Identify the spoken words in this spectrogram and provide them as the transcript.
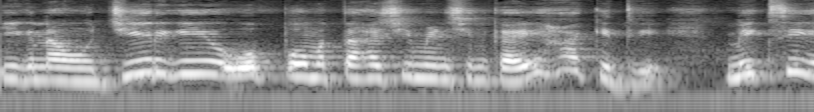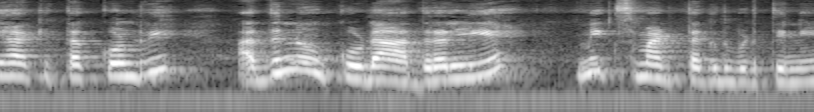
ಈಗ ನಾವು ಜೀರಿಗೆ, ಉಪ್ಪು ಮತ್ತು ಹಸಿಮೆಣಸಿನ್ಕಾಯಿ ಹಾಕಿದ್ವಿ. ಮಿಕ್ಸಿಗೆ ಹಾಕಿ ತಕ್ಕೊಂಡ್ವಿ ಅದನ್ನು ಕೂಡ ಅದರಲ್ಲಿಯೇ ಮಿಕ್ಸ್ ಮಾಡಿ ತೆಗೆದು ಬಿಡ್ತೀನಿ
